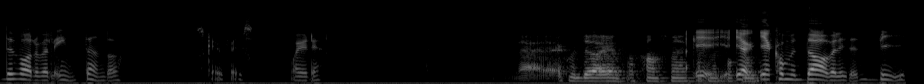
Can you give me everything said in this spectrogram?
Det var det väl inte ändå? Scareface. Vad är det? Nej, jag kommer dö igen för chans med. Jag, jag, jag kommer dö av ett litet bi.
